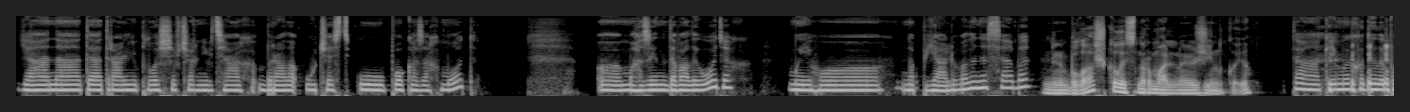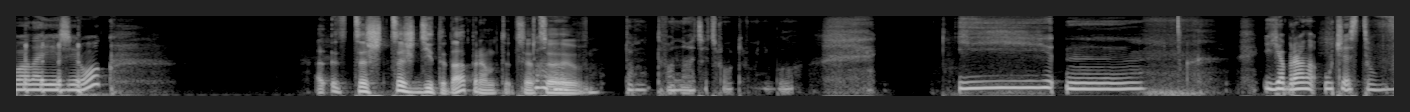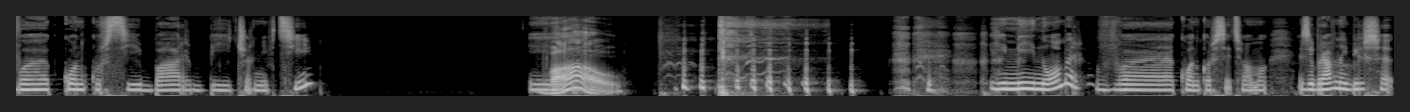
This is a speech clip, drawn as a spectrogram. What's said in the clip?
Я на театральній площі в Чернівцях брала участь у показах мод. Е, Магазини давали одяг, ми його нап'ялювали на себе. Не була ж колись нормальною жінкою. Так, і ми ходили по алеї зірок. Е, це ж це ж діти, да? Прям це, це, Так. це... Там 12 років мені було. І, і я брала участь в конкурсі Барбі Чернівці. І, Вау! і мій номер в конкурсі цьому зібрав найбільше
